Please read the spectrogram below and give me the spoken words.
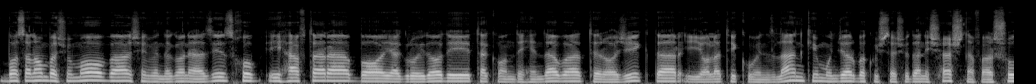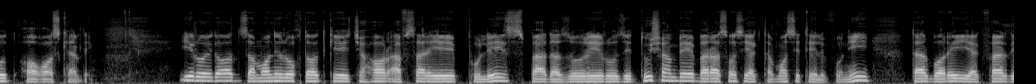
با سلام به شما و شنوندگان عزیز. خب این هفته را با یک رویداد تکان دهنده و تراژیک در ایالت کوینزلند که منجر به کشته شدن شش نفر شد آغاز کردیم. این رویداد زمانی رخ داد که چهار افسر پلیس بعد از ظهر روز دوشنبه بر اساس یک تماس تلفنی درباره یک فرد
